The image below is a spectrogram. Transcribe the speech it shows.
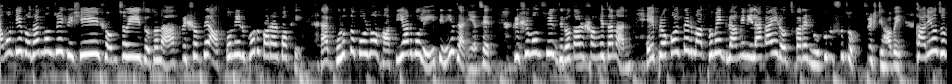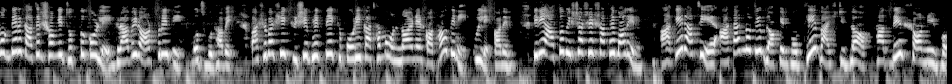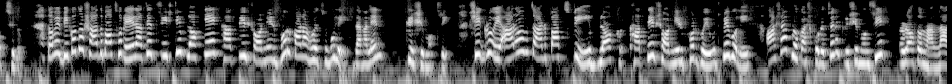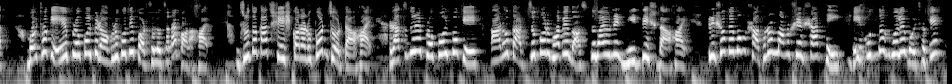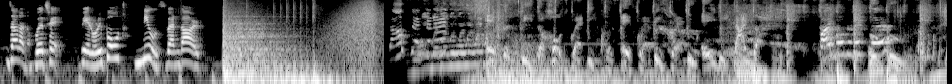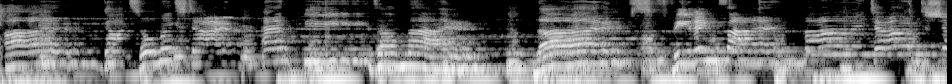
এমনকি প্রধানমন্ত্রী কৃষি সঞ্চয়ী যোজনা কৃষকদের আত্মনির্ভর করার পথে এক গুরুত্বপূর্ণ হাতিয়ার বলেই তিনি জানিয়েছেন। কৃষিমন্ত্রী দৃঢ়তার সঙ্গে জানান, এই প্রকল্পের মাধ্যমে গ্রামীণ এলাকায় রোজগারের নতুন সুযোগ সৃষ্টি হবে। স্থানীয় যুবকদের কাজের সঙ্গে যুক্ত করলে গ্রামীণ অর্থনীতি মজবুত হবে। পাশাপাশি কৃষিভিত্তিক পরিকাঠামো উন্নয়নের কথাও তিনি উল্লেখ করেন। তিনি আত্মবিশ্বাসের সাথে বলেন, আগে রাজ্যের আটান্নটি ব্লকের মধ্যে বাইশটি ব্লক খাদ্যে স্বনির্ভর ছিল। তবে বিগত সাত বছরে রাজ্যের ত্রিশটি ব্লককে খাদ্যে স্বনির্ভর করা হয়েছে বলে জানালেন কৃষিমন্ত্রী শীঘ্রই আরও চার পাঁচটি ব্লক খাদ্যে স্বনির্ভর হয়ে উঠবে বলে আশা প্রকাশ করেছেন কৃষিমন্ত্রী রতনলাল নাথ। বৈঠকে প্রকল্পের অগ্রগতি পর্যালোচনা করা হয়। দ্রুত কাজ শেষ করার উপর জোর দেওয়া হয়। রাজ্য জুড়ে প্রকল্পকে আরও কার্যকরভাবে বাস্তবায়নের নির্দেশ দেওয়া হয়। কৃষক এবং সাধারণ মানুষের স্বার্থেই এই উদ্যোগ বলে বৈঠকে জানানো হয়েছে। Bureau Report, News Vanguard. Wait, the whole square equals A square B square 2AB times up. Five more minutes left. I've got so much time and peace of mind. Life's feeling fine. My time to shine.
